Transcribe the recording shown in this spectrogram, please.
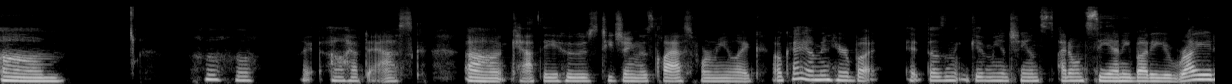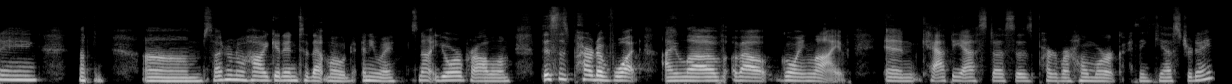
Um, huh, I, will have to ask uh, Kathy, who's teaching this class for me, like, okay, I'm in here, but it doesn't give me a chance. I don't see anybody writing, nothing. Um, so I don't know how I get into that mode. Anyway, it's not your problem. This is part of what I love about going live. And Kathy asked us as part of our homework, I think yesterday,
